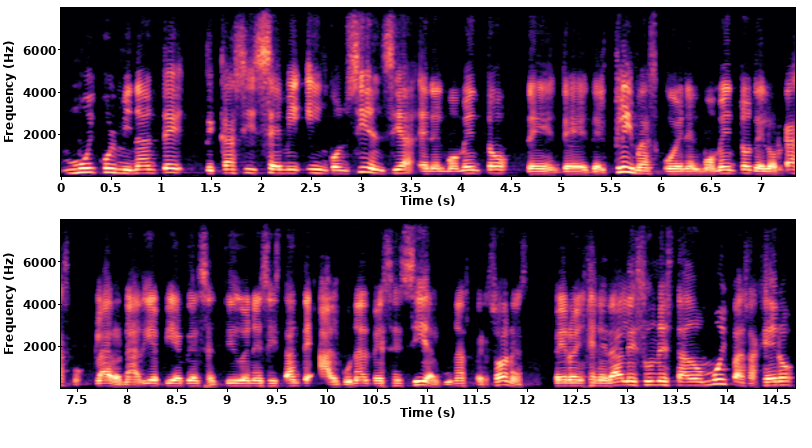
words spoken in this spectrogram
muy culminante de casi semi-inconsciencia en el momento del clima o en el momento del orgasmo. Claro, nadie pierde el sentido en ese instante, algunas veces sí, algunas personas, pero en general es un estado muy pasajero,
